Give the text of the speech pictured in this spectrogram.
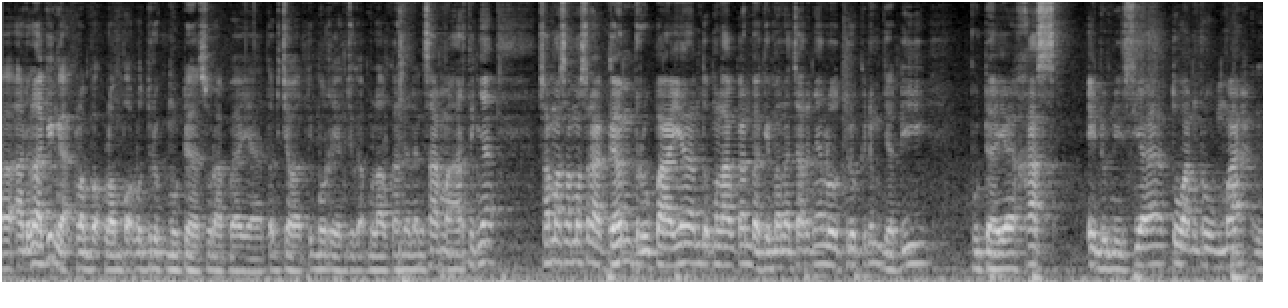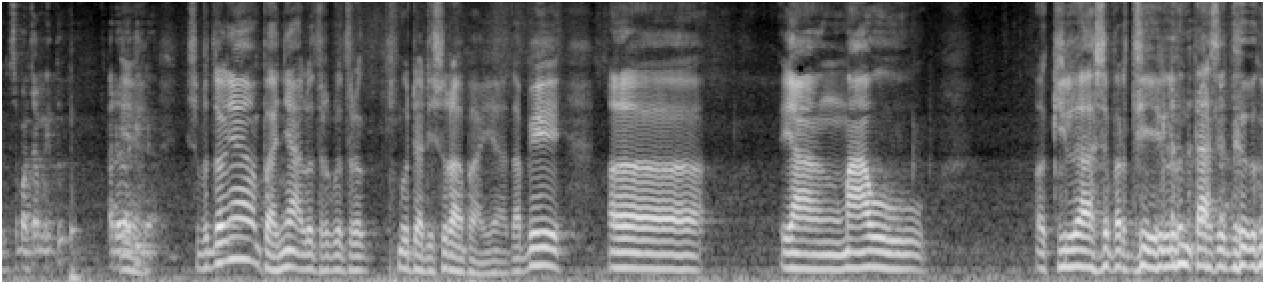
eh, ada lagi nggak kelompok-kelompok ludruk muda Surabaya atau di Jawa Timur yang juga melakukan hal yang sama? Artinya sama-sama seragam berupaya untuk melakukan bagaimana caranya ludruk ini menjadi budaya khas Indonesia, tuan rumah, semacam itu. Ada Iya. lagi nggak? Sebetulnya banyak ludruk-ludruk muda di Surabaya, tapi eh, yang mau eh, gila seperti luntas itu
